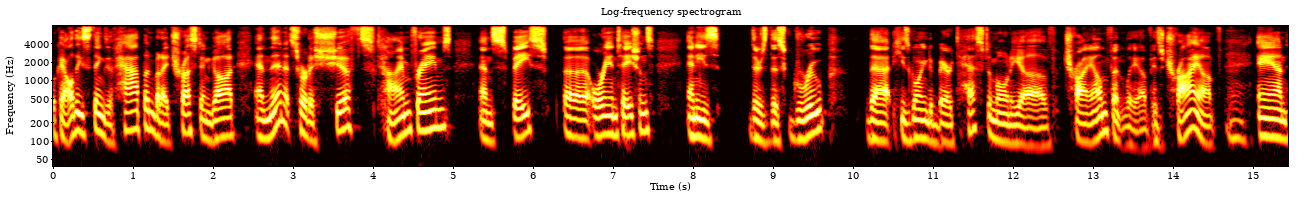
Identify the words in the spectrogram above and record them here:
okay, all these things have happened, but I trust in God. And then it sort of shifts time frames and space uh, orientations. And he's there's this group that he's going to bear testimony of triumphantly, of his triumph. And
